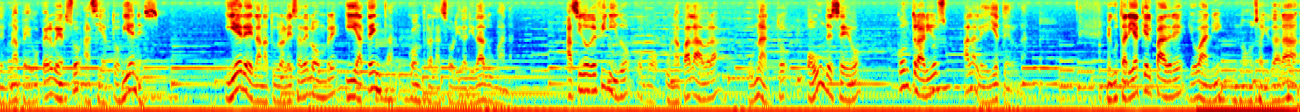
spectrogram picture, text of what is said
de un apego perverso a ciertos bienes hiere la naturaleza del hombre y atenta contra la solidaridad humana. Ha sido definido como una palabra, un acto o un deseo contrarios a la ley eterna. Me gustaría que el padre Giovanni nos ayudara a,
